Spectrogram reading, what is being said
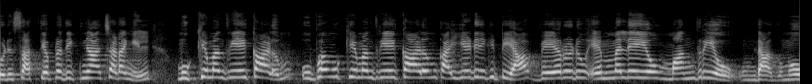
ഒരു സത്യപ്രതിജ്ഞാ ചടങ്ങിൽ മുഖ്യമന്ത്രിയെക്കാളും ഉപമുഖ്യമന്ത്രിയെക്കാളും കയ്യടി കിട്ടിയ വേറൊരു എം മന്ത്രിയോ ഉണ്ടാകുമോ?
